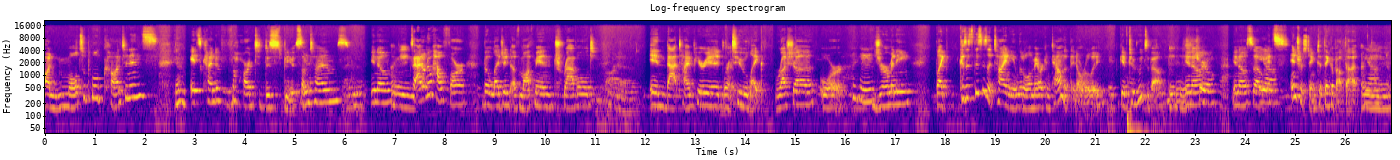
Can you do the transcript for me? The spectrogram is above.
On multiple continents, Yeah. it's kind of hard to dispute sometimes. You know, I mean- I don't know how far the legend of Mothman traveled in that time period Right. to like Russia or Germany. Like, because this is a tiny little American town that they don't really give two hoots about. You know, True. You know, so Yeah. it's interesting to think about that. I Yeah. mean,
